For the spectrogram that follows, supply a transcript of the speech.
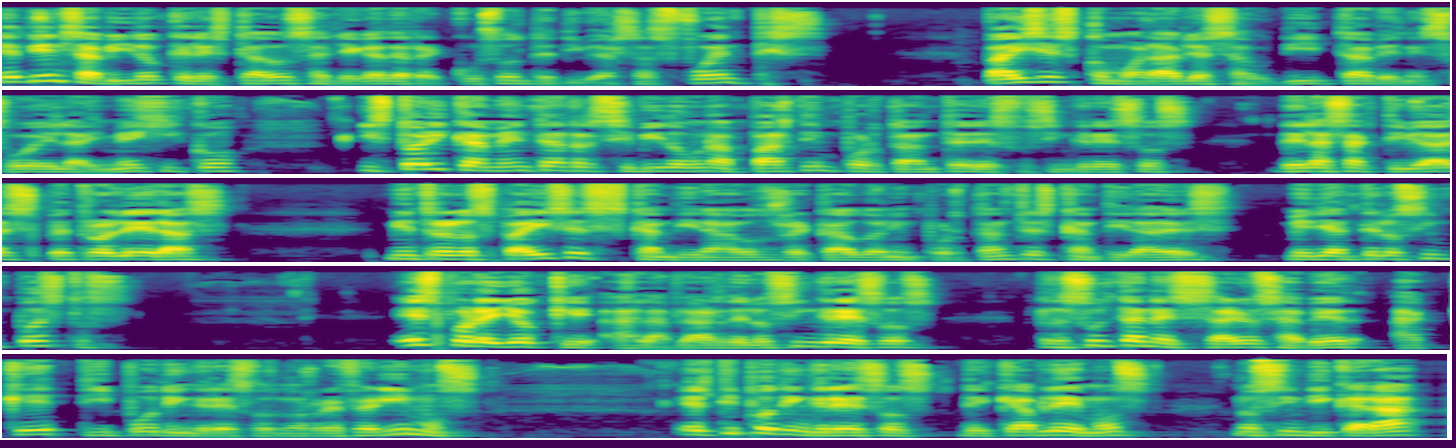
Es bien sabido que el Estado se allega de recursos de diversas fuentes. Países como Arabia Saudita, Venezuela y México históricamente han recibido una parte importante de sus ingresos de las actividades petroleras, mientras los países escandinavos recaudan importantes cantidades mediante los impuestos. Es por ello que, al hablar de los ingresos, resulta necesario saber a qué tipo de ingresos nos referimos. El tipo de ingresos de que hablemos nos indicará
